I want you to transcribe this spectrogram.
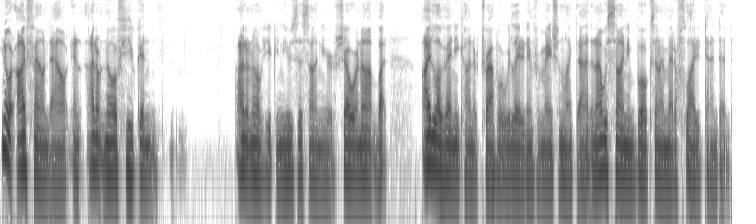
You know what I found out, and I don't know if you can, I don't know if you can use this on your show or not, but I love any kind of travel related information like that. And I was signing books, and I met a flight attendant,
